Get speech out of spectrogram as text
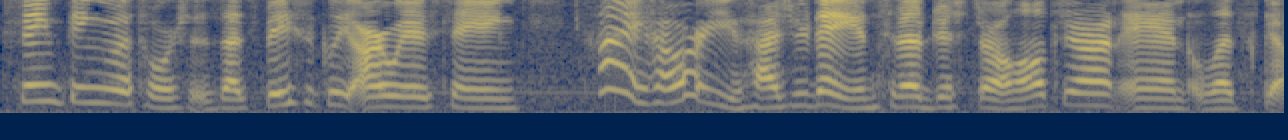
Same thing with horses. That's basically our way of saying, hi, how are you? How's your day? Instead of just throw a halter on and let's go.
